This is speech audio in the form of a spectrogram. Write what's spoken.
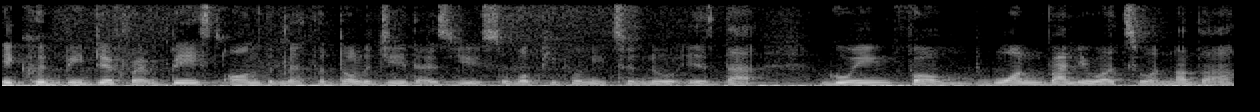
it could be different based on the methodology that is used. So what people need to know is that going from one valuer to another,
